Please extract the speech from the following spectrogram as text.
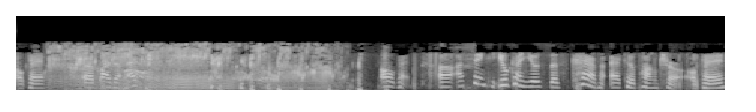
okay? Uh, by the Okay. Uh, I think you can use the scalp acupuncture, okay?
